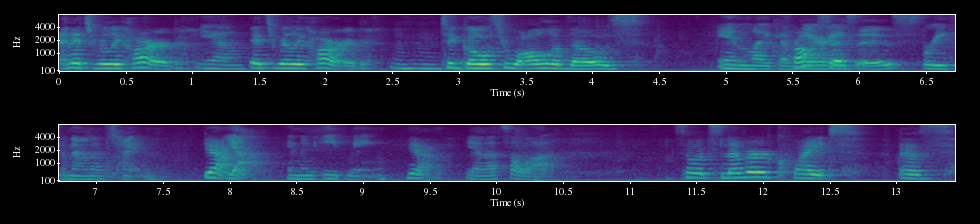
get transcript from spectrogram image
And it's really hard. Yeah. It's really hard mm-hmm. to go through all of those In like a very brief amount of time. Yeah. Yeah. In an evening. Yeah. Yeah, that's a lot. So it's never quite as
